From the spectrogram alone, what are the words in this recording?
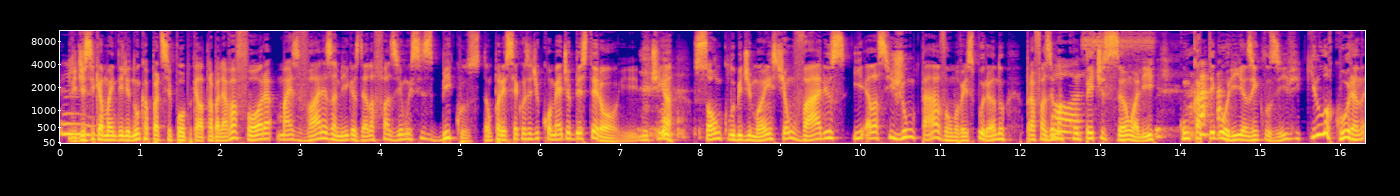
Ele disse que a mãe dele nunca participou porque ela trabalhava fora, mas várias amigas dela faziam esses bicos. Então parecia coisa de comédia besterol. E não tinha só um clube de mães, tinham vários e elas se juntavam uma vez por ano para fazer Nossa. uma competição ali, com categorias inclusive. Que loucura, né?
